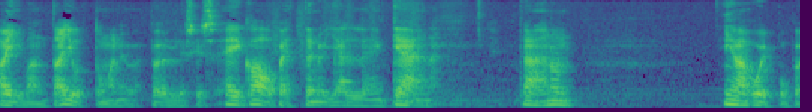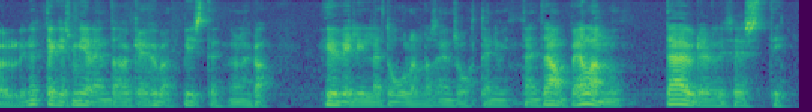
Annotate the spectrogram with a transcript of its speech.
Aivan tajuttoman hyvä pölli, siis ei kaopettänyt jälleenkään. Tämähän on ihan huippupölli. Nyt tekisi mieleen oikein hyvät pisteet. On aika hyvilillä tuulella sen suhteen. Nimittäin tämä on pelannut täydellisesti.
